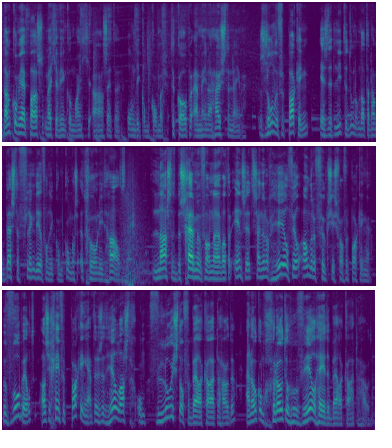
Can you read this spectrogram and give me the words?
dan kom jij pas met je winkelmandje aanzetten om die komkommer te kopen en mee naar huis te nemen. Zonder verpakking is dit niet te doen omdat er dan best een flink deel van die komkommers het gewoon niet haalt. Naast het beschermen van uh, wat erin zit, zijn er nog heel veel andere functies van verpakkingen. Bijvoorbeeld, als je geen verpakking hebt, dan is het heel lastig om vloeistoffen bij elkaar te houden en ook om grote hoeveelheden bij elkaar te houden.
